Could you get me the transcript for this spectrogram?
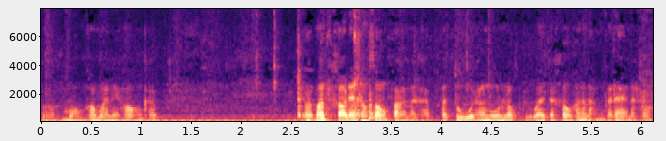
ก็ มองเข้ามาในห้องครับ สามารถเข้าได้ทั้งสองฝั่งนะครับ ประตูทางนู้นล็อกหรือว่าจะเข้าข้างหลังก็ได้นะครับ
